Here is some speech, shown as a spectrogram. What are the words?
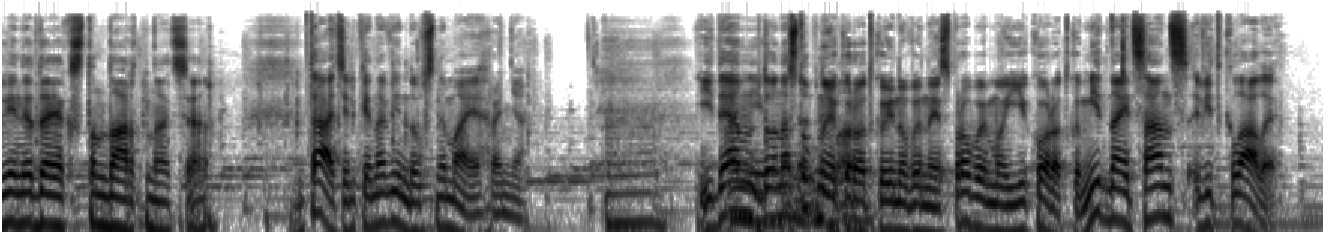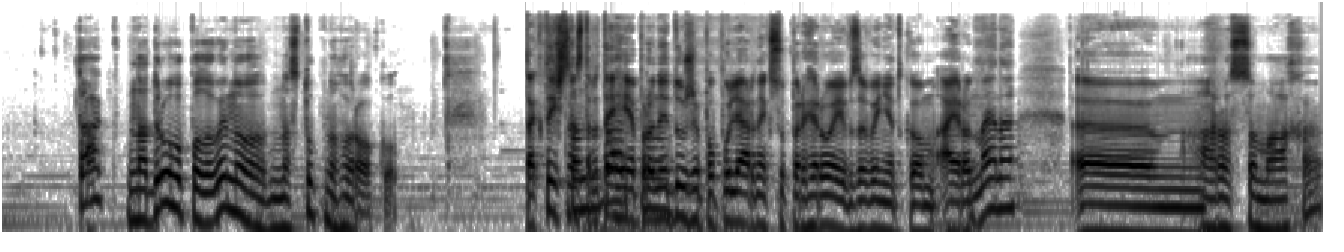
Він іде як стандартна ця. Так, тільки на Windows немає грання. Йдемо до наступної нема. короткої новини. Спробуємо її коротко. Midnight Suns відклали. Так, на другу половину наступного року. Тактична Стандартно. стратегія про не дуже популярних супергероїв за винятком Айронмена. Ем... А Росомаха.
